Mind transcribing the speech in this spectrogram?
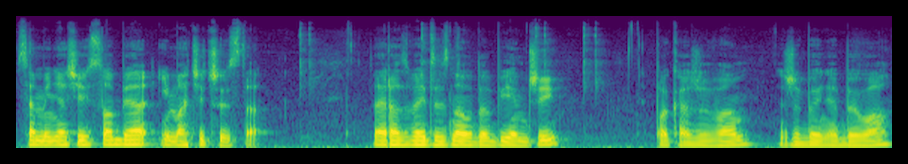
Zamieniacie sobie i macie czyste. Teraz wejdę znowu do BMG. Pokażę wam, żeby nie było.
